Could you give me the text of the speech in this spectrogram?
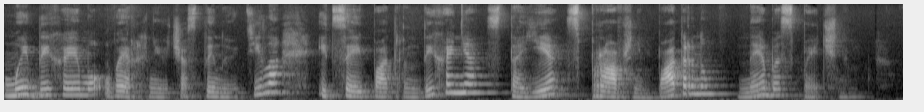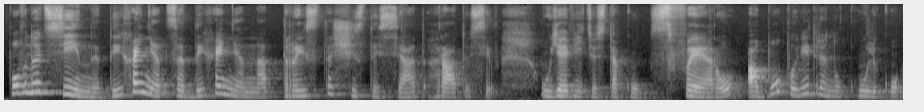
ми дихаємо верхньою частиною тіла, і цей паттерн дихання стає справжнім паттерном небезпечним. Повноцінне дихання це дихання на 360 градусів. Уявіть ось таку сферу або повітряну кульку,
